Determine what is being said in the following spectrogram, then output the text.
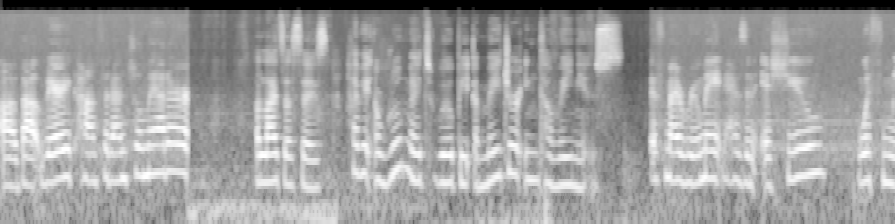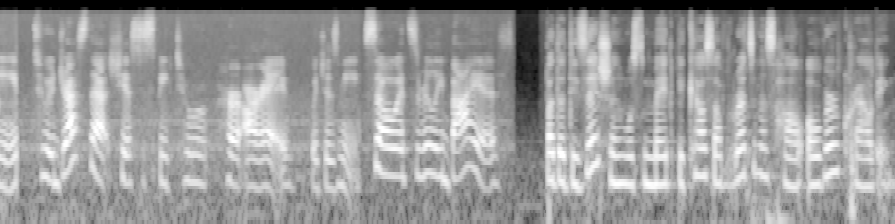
about very confidential matter. Eliza says having a roommate will be a major inconvenience. If my roommate has an issue with me, to address that, she has to speak to her RA, which is me. So it's really biased. But the decision was made because of residence hall overcrowding.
